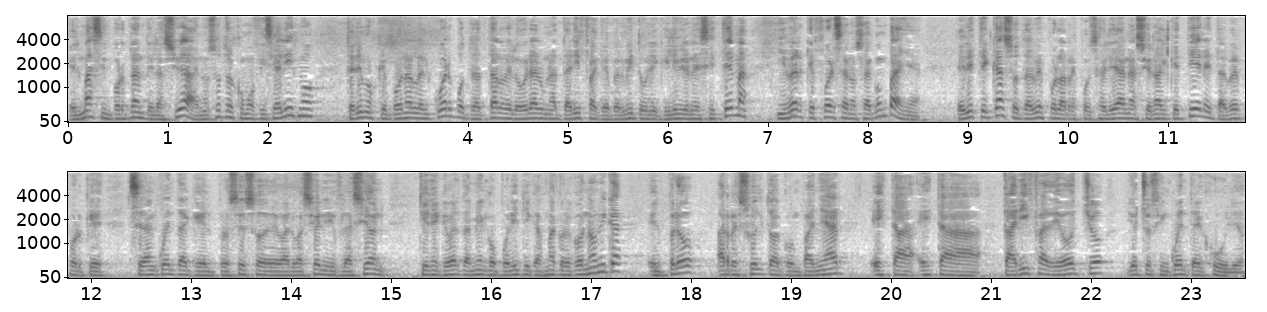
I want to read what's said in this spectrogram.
el más importante de la ciudad. Nosotros como oficialismo tenemos que ponerle el cuerpo, tratar de lograr una tarifa que permita un equilibrio en el sistema y ver qué fuerza nos acompaña. En este caso, tal vez por la responsabilidad nacional que tiene, tal vez porque se dan cuenta que el proceso de devaluación e inflación tiene que ver también con políticas macroeconómicas, el PRO ha resuelto acompañar esta, esta tarifa de 8 y 8.50 en julio.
